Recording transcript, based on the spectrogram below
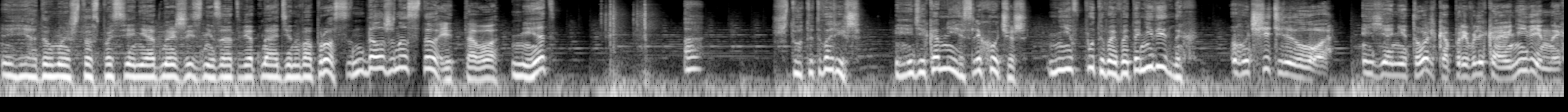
Я думаю, что спасение одной жизни за ответ на один вопрос должно стоить того, нет? А? Что ты творишь? Иди ко мне, если хочешь. Не впутывай в это невинных. Учитель Ло, я не только привлекаю невинных,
